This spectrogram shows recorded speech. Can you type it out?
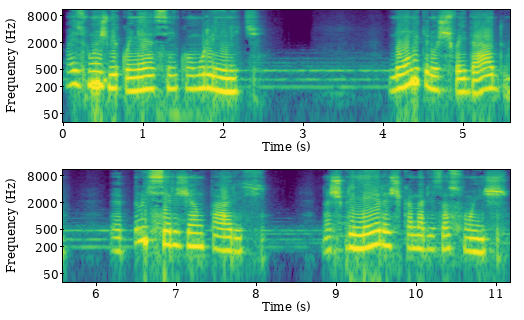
mas uns me conhecem como Linit, nome que nos foi dado é, pelos seres de Antares, nas primeiras canalizações.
